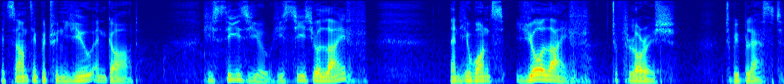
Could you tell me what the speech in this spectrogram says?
It's something between you and God. He sees you, He sees your life, and He wants your life to flourish, to be blessed.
